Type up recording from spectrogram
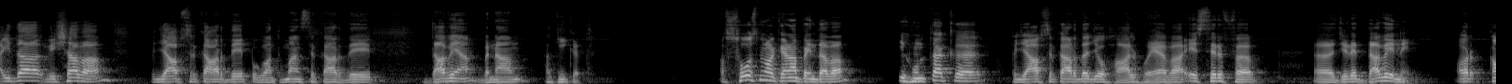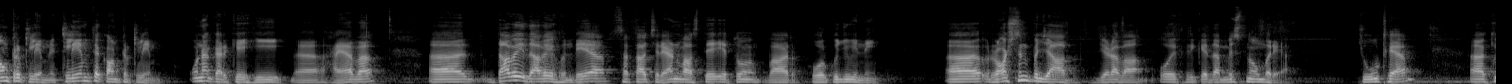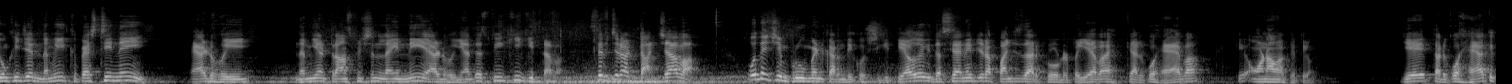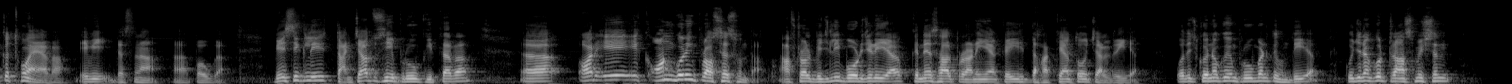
ਅੱਜ ਦਾ ਵਿਸ਼ਾ ਵਾ ਪੰਜਾਬ ਸਰਕਾਰ ਦੇ ਭਗਵੰਤ ਮਾਨ ਸਰਕਾਰ ਦੇ ਦਾਅਵਿਆਂ ਬਨਾਮ ਹਕੀਕਤ। ਅਫਸੋਸ ਨਾਲ ਕਹਿਣਾ ਪੈਂਦਾ ਵਾ ਕਿ ਹੁਣ ਤੱਕ ਪੰਜਾਬ ਸਰਕਾਰ ਦਾ ਜੋ ਹਾਲ ਹੋਇਆ ਵਾ ਇਹ ਸਿਰਫ ਜਿਹੜੇ ਦਾਅਵੇ ਨੇ ਔਰ ਕਾਊਂਟਰ ਕਲੇਮ ਨੇ ਕਲੇਮ ਤੇ ਕਾਊਂਟਰ ਕਲੇਮ ਉਹਨਾਂ ਕਰਕੇ ਹੀ ਅ, ਹੈ ਵਾ। ਦਾਅਵੇ ਦਾਅਵੇ ਹੁੰਦੇ ਆ ਸੱਤਾ 'ਚ ਰਹਿਣ ਵਾਸਤੇ ਇਹ ਤੋਂ ਬਾਹਰ ਹੋਰ ਕੁਝ ਵੀ ਨਹੀਂ। ਅ, ਰੋਸ਼ਨ ਪੰਜਾਬ ਜਿਹੜਾ ਵਾ ਉਹ ਇੱਕ ਤਰੀਕੇ ਦਾ ਮਿਸਨੋਮਰ ਆ ਝੂਠ ਆ। ਕਿਉਂਕਿ ਜੇ ਨਵੀਂ ਕਪੈਸਿਟੀ ਨਹੀਂ ਐਡ ਹੋਈ, ਨਵੀਆਂ ਟਰਾਂਸਮਿਸ਼ਨ ਲਾਈਨ ਨਹੀਂ ਐਡ ਹੋਈਆਂ, ਤੇ ਤੁਸੀਂ ਕੀ ਕੀਤਾ ਵਾ? ਸਿਰਫ ਜਿਹੜਾ ਢਾਂਚਾ ਵਾ, ਉਹਦੇ 'ਚ ਇੰਪਰੂਵਮੈਂਟ ਕਰਨ ਦੀ ਕੋਸ਼ਿਸ਼ ਕੀਤੀ ਆ। ਉਹਦੇ ਵੀ ਦੱਸਿਆ ਨੇ ਵੀ ਜਿਹੜਾ 5000 ਕਰੋੜ ਰੁਪਈਆ ਵਾ ਕਿਹਲ ਕੋ ਹੈ ਵਾ ਕਿ ਆਉਣਾ ਵਾ ਕਿਤੇ ਜੇ ਤੁਹਾਡੇ ਕੋਲ ਹੈ ਤੇ ਕਿੱਥੋਂ ਆਇਆ ਵਾ? ਇਹ ਵੀ ਦੱਸਣਾ ਪਊਗਾ। ਬੇਸਿਕਲੀ ਢਾਂਚਾ ਤੁਸੀਂ ਇੰਪਰੂਵ ਕੀਤਾ ਵਾ। ਔਰ ਇਹ ਇੱਕ ਆਨਗੋਇੰਗ ਪ੍ਰੋਸੈਸ ਹੁੰਦਾ। ਆਫਟਰ ਆਲ ਬਿਜਲੀ ਬੋਰਡ ਜਿਹੜੀ ਆ, ਕਿੰਨੇ ਸਾਲ ਪੁਰਾਣੀ ਆ, ਕਈ ਦਹਾਕਿਆਂ ਤੋਂ ਚੱਲ ਰਹੀ ਆ। ਉਹਦੇ 'ਚ ਕੋਈ ਨਾ ਕੋਈ ਇੰਪਰੂਵਮੈਂਟ ਤੇ ਹੁੰਦੀ ਆ। ਕੁਝ ਨਾ ਕੋਈ ਟਰਾਂਸਮਿਸ਼ਨ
